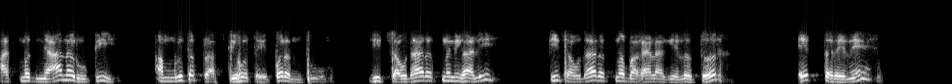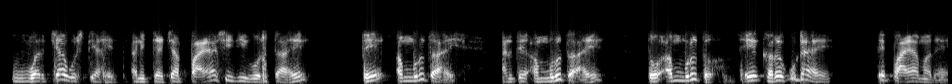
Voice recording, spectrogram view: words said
आत्मज्ञान रूपी अमृत प्राप्ती होते. परंतु जी चौदा रत्न निघाली ती चौदा रत्न बघायला गेलं तर एक तऱ्हेने वरच्या गोष्टी आहेत आणि त्याच्या पायाशी जी गोष्ट आहे ते अमृत आहे. आणि ते अमृत आहे तो अमृत हे खरं कुठे आहे? ते पायामध्ये आहे.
